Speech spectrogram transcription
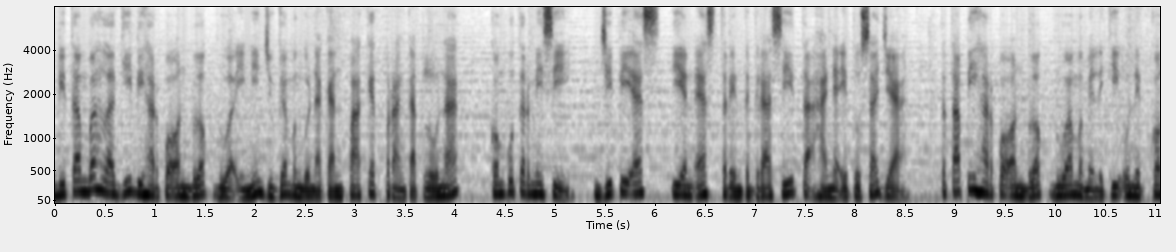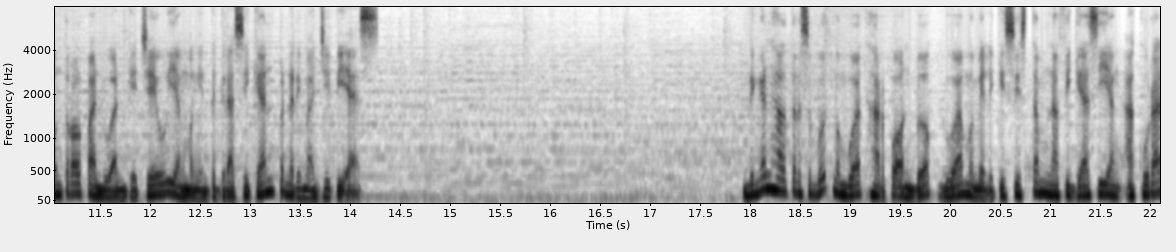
Ditambah lagi di Harpoon Block 2 ini juga menggunakan paket perangkat lunak, komputer misi, GPS, INS terintegrasi tak hanya itu saja, tetapi Harpoon Block 2 memiliki unit kontrol panduan GCU yang mengintegrasikan penerima GPS. Dengan hal tersebut membuat Harpoon Block 2 memiliki sistem navigasi yang akurat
